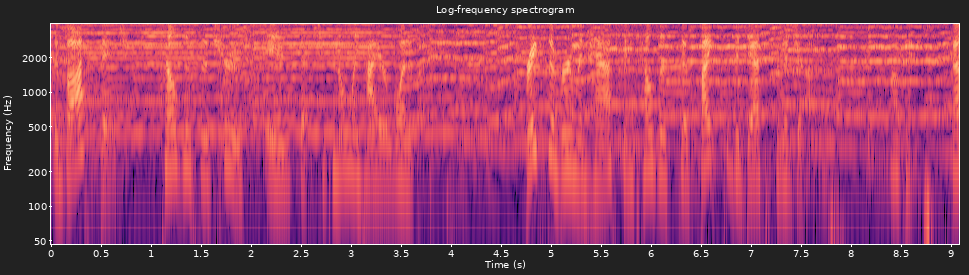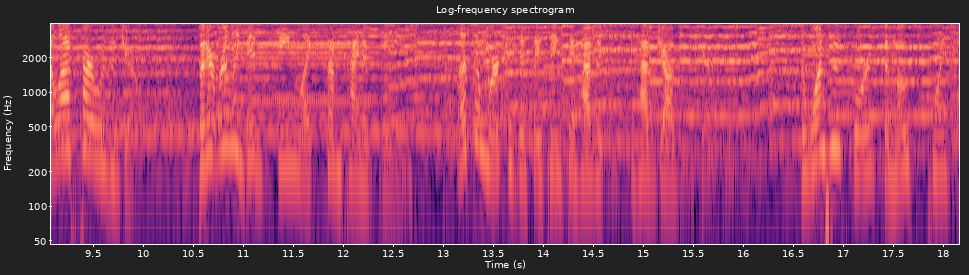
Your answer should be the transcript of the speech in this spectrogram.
the boss bitch tells us the truth is that she can only hire one of us. Breaks the broom in half and tells us to fight to the death for the job. Okay, that last part was a joke, but it really did seem like some kind of game. Let them work as if they think they have, a, have job security. The one who scores the most points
